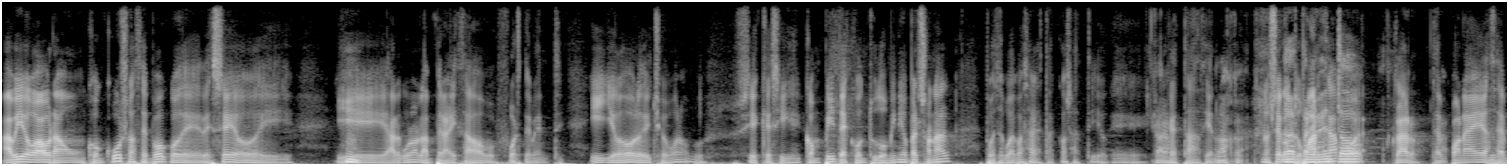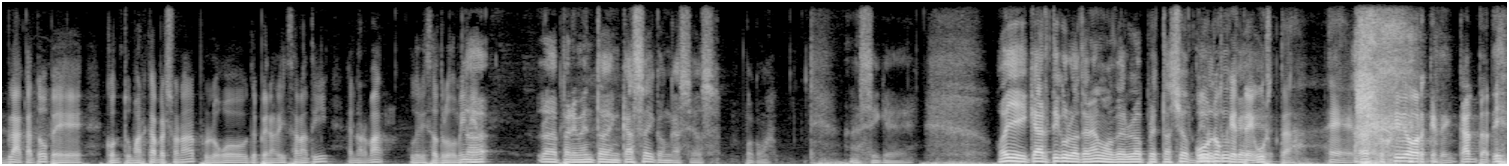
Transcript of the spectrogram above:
ha habido ahora un concurso hace poco de, deseo y, y hmm. algunos lo han penalizado fuertemente. Y yo le he dicho, bueno, pues si es que si compites con tu dominio personal, pues te puede pasar estas cosas, tío. ¿Qué, estás haciendo? No, sé, con tu marca, pues, claro, te pones ahí a hacer black a tope con tu marca personal, pues luego te penalizan a ti, es normal, utiliza otro dominio. Los, experimentos en casa y con gaseosa, poco más. Así que... Oye, ¿y qué artículo tenemos de los PrestaShop? Uno que, te gusta. Eh, lo he escogido porque te encanta a ti.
